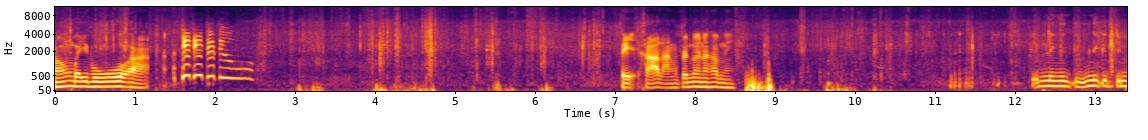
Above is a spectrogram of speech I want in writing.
น้องใบบัวติ้วติ้วติ้วติ้วเตะขาหลังเป็นด้วยนะครับนี่ติมลิงติมลิงติม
